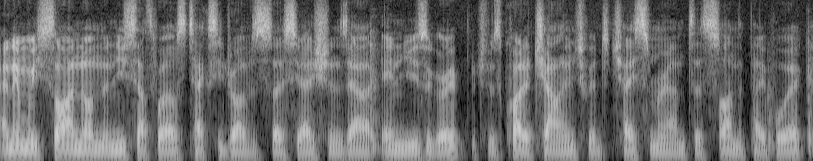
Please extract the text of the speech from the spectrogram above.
And then we signed on the New South Wales Taxi Drivers Association as our end user group, which was quite a challenge. We had to chase them around to sign the paperwork.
